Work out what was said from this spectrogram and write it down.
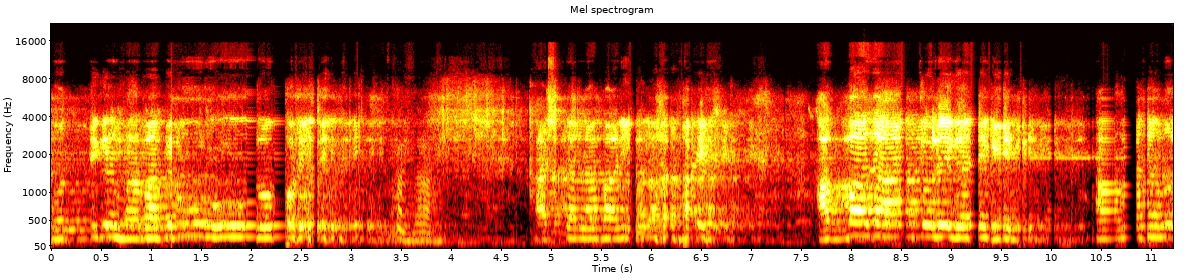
প্রত্যেকের মা বাপের করে দেবে। বাড়ি ভাই আব্বা জান চলে গেছে আব্বা জানও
